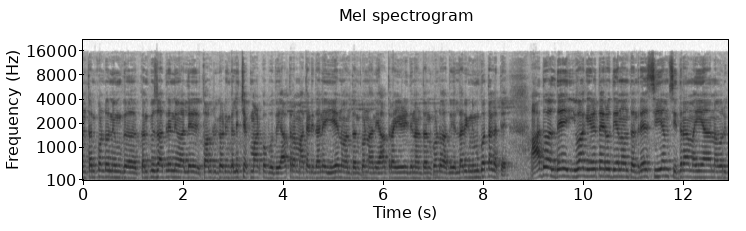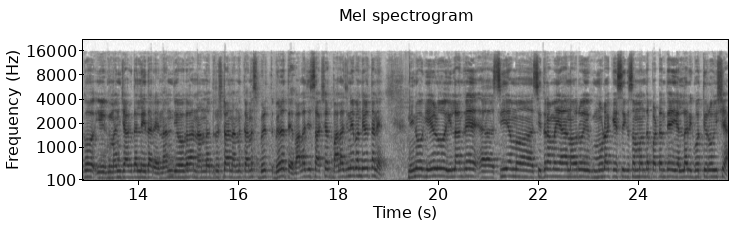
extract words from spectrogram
ಅಂತ ಅನ್ಕೊಂಡು ನಿಮ್ಗೆ ಕನ್ಫ್ಯೂಸ್ ಆದರೆ ನೀವು ಅಲ್ಲಿ ಕಾಲ್ ರೆಕಾರ್ಡಿಂಗಲ್ಲಿ ಚೆಕ್ ಮಾಡ್ಕೋಬೋದು. ಯಾವ ಥರ ಮಾತಾಡಿದ್ದಾನೆ, ಏನು ಅಂತ ಅನ್ಕೊಂಡು ನಾನು ಯಾವ ಥರ ಹೇಳಿದ್ದೀನಿ ಅಂತ ಅನ್ಕೊಂಡು ಅದು ಎಲ್ಲರಿಗೂ ನಿಮ್ಗೆ ಗೊತ್ತಾಗತ್ತೆ. ಅದು ಅಲ್ಲದೆ ಇವಾಗ ಹೇಳ್ತಾ ಇರೋದು ಏನು ಅಂತಂದರೆ ಸಿ ಎಂ ಸಿದ್ದರಾಮಯ್ಯನವ್ರಿಗೂ ಈಗ ನನ್ನ ಜಾಗದಲ್ಲಿ ಇದ್ದಾರೆ. ನಂದು ಯೋಗ, ನನ್ನ ಅದೃಷ್ಟ, ನನ್ನ ಕನಸು ಬೀಳ್ ಬೀಳುತ್ತೆ. ಬಾಲಾಜಿ ಸಾಕ್ಷಾತ್ ಬಾಲಾಜಿನೇ ಬಂದು ಹೇಳ್ತಾನೆ. ನೀನು ಹೋಗಿ ಹೇಳು, ಇಲ್ಲಾಂದ್ರೆ ಸಿ ಎಂ ಸಿದ್ದರಾಮಯ್ಯನವರು ಈಗ ಮೂಡಾ ಕೇಸಿಗೆ ಸಂಬಂಧಪಟ್ಟಂತೆ ಎಲ್ಲರಿಗೂ ಗೊತ್ತಿರೋ ವಿಷಯ.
